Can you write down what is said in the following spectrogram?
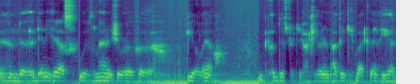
and uh, Denny Hess was the manager of uh, BLM, district jack here, and I think back then he had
